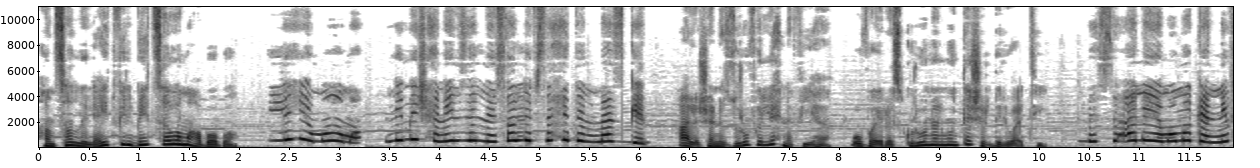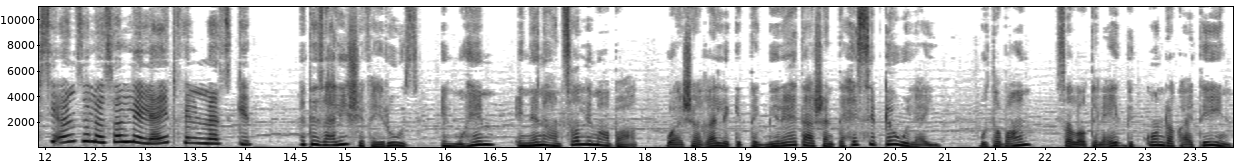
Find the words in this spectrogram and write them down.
هنصلي العيد في البيت سوا مع بابا. ليه يا ماما؟ ليه مش هننزل نصلي في ساحة المسجد؟ علشان الظروف اللي إحنا فيها وفيروس كورونا المنتشر دلوقتي. بس أنا يا ماما كان نفسي أنزل أصلي العيد في المسجد. ما تزعليش يا فيروز. المهم إننا هنصلي مع بعض وهشغل لك التكبيرات عشان تحسي بجو العيد. وطبعا صلاة العيد بتكون ركعتين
